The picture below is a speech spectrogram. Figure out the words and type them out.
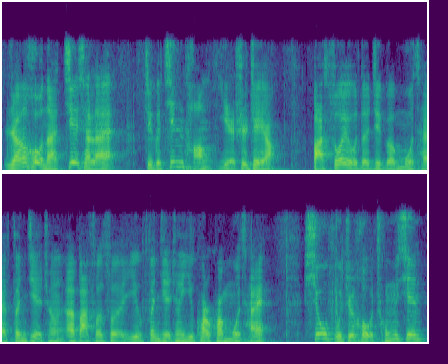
然后呢，接下来这个金堂也是这样，把所有的这个木材分解成呃，把所所有一个分解成一块块木材，修复之后重新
